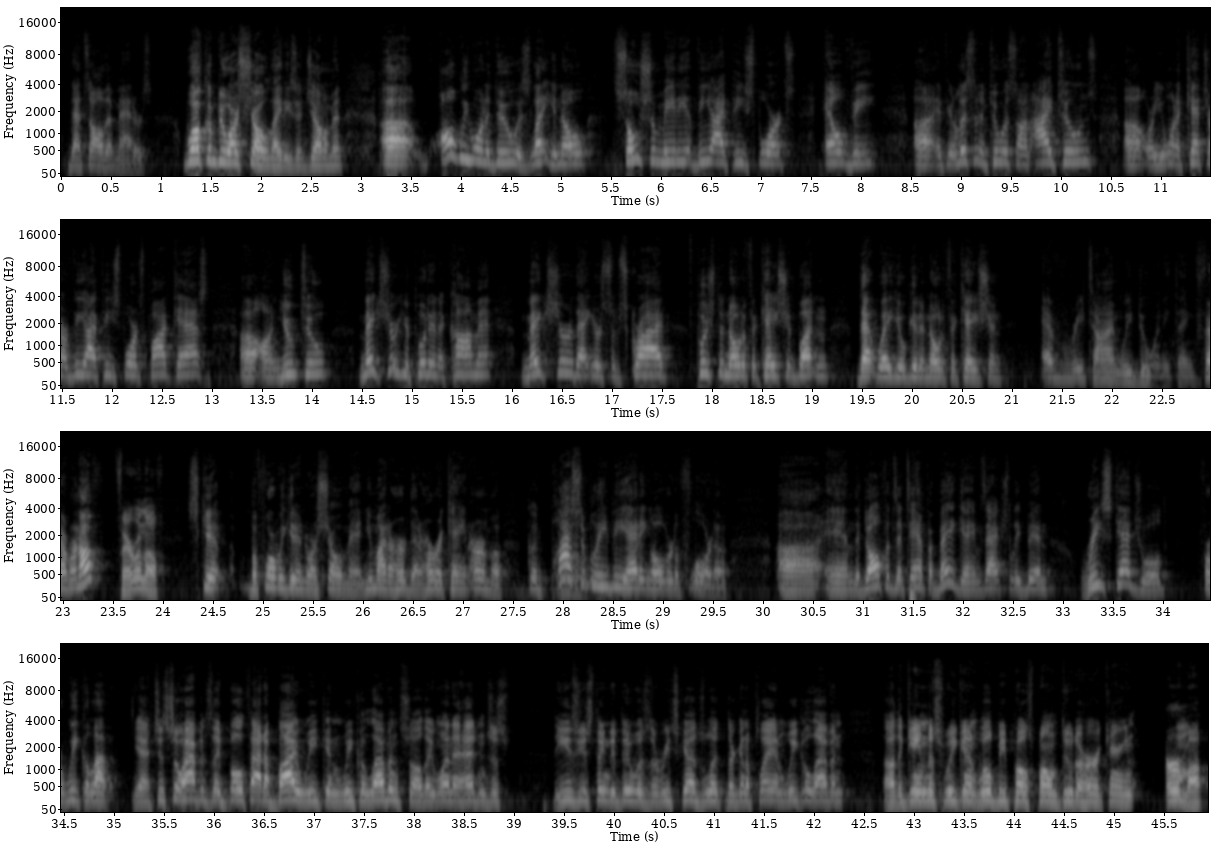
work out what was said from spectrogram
that's all that matters. Welcome to our show, ladies and gentlemen. Uh, all we want to do is let you know social media, VIP Sports, LV. Uh, if you're listening to us on iTunes uh, or you want to catch our VIP Sports podcast uh, on YouTube, make sure you put in a comment. Make sure that you're subscribed. Push the notification button. That way you'll get a notification every time we do anything. Fair enough? Fair enough. Skip, before we get into our show, man, you might have heard that Hurricane Irma could possibly be heading over to Florida. Uh, and the Dolphins and Tampa Bay game's actually been rescheduled for week 11. Yeah, it just so happens they both had a bye week in week 11, so they went ahead and just the easiest thing to do was to reschedule it. They're going to play in week 11. Uh, the game this weekend will be postponed due to Hurricane Irma.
